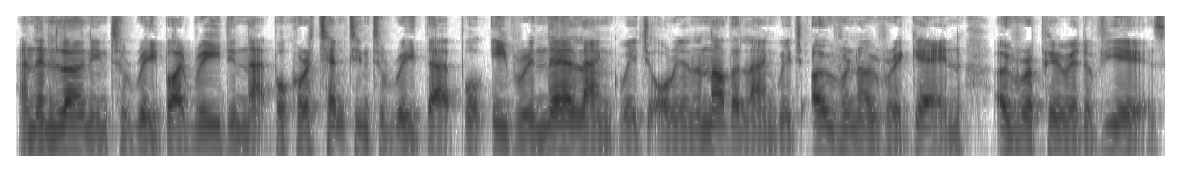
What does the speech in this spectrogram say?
and then learning to read by reading that book or attempting to read that book either in their language or in another language over and over again over a period of years.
